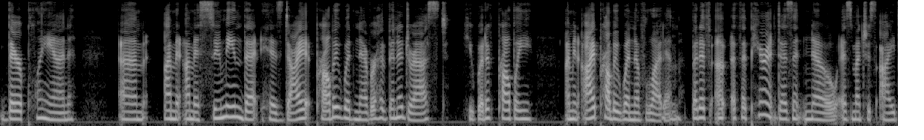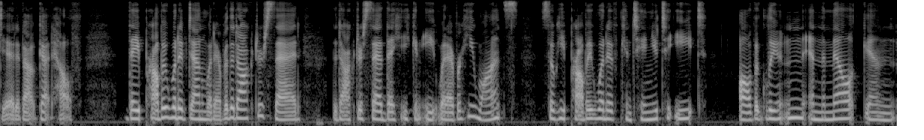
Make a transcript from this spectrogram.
their plan. Um, I'm, I'm assuming that his diet probably would never have been addressed. He would have probably, I mean, I probably wouldn't have let him. But if, if a parent doesn't know as much as I did about gut health, they probably would have done whatever the doctor said. The doctor said that he can eat whatever he wants, so he probably would have continued to eat all the gluten and the milk and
